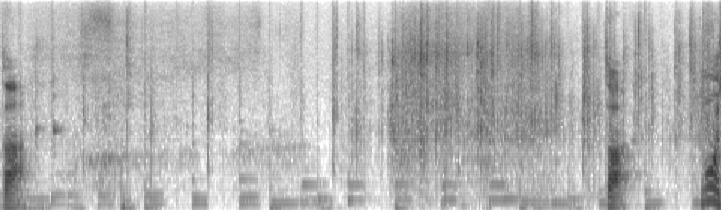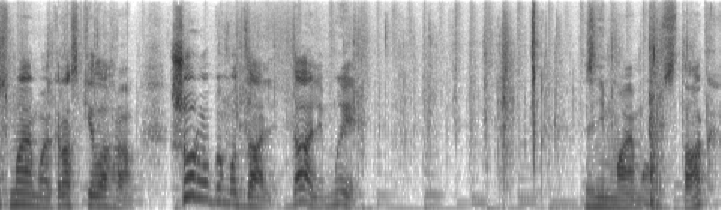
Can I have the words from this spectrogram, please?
Так. Так. Ну, ось маємо якраз кілограм. Що робимо далі? Далі ми знімаємо ось так.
